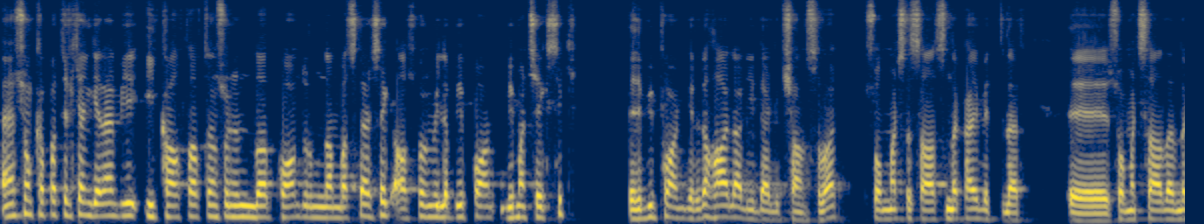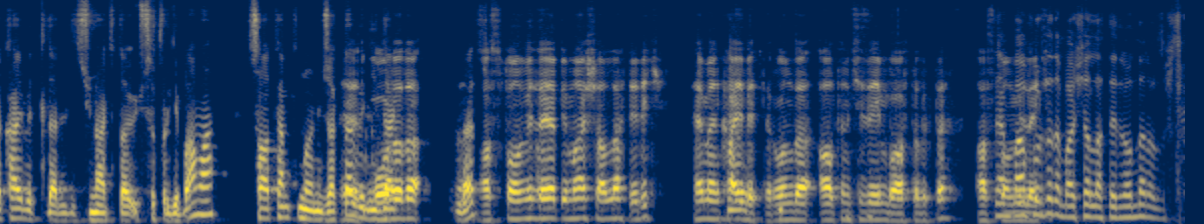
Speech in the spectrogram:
En son kapatırken gelen bir ilk 6 haftanın sonunda puan durumundan bahsedersek Aston Villa bir puan bir maç eksik ve de bir puan geride hala liderlik şansı var. Son maçta sahasında kaybettiler. E, son maç sahalarında kaybettiler Leeds United'a 3-0 gibi ama Southampton oynayacaklar Evet, ve orada da Aston Villa'ya bir maşallah dedik. Hemen kaybettiler. Onu da altını çizeyim bu haftalıkta. Sen Aston Villa Bamford'a için. da maşallah dedin ondan olmuştu.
